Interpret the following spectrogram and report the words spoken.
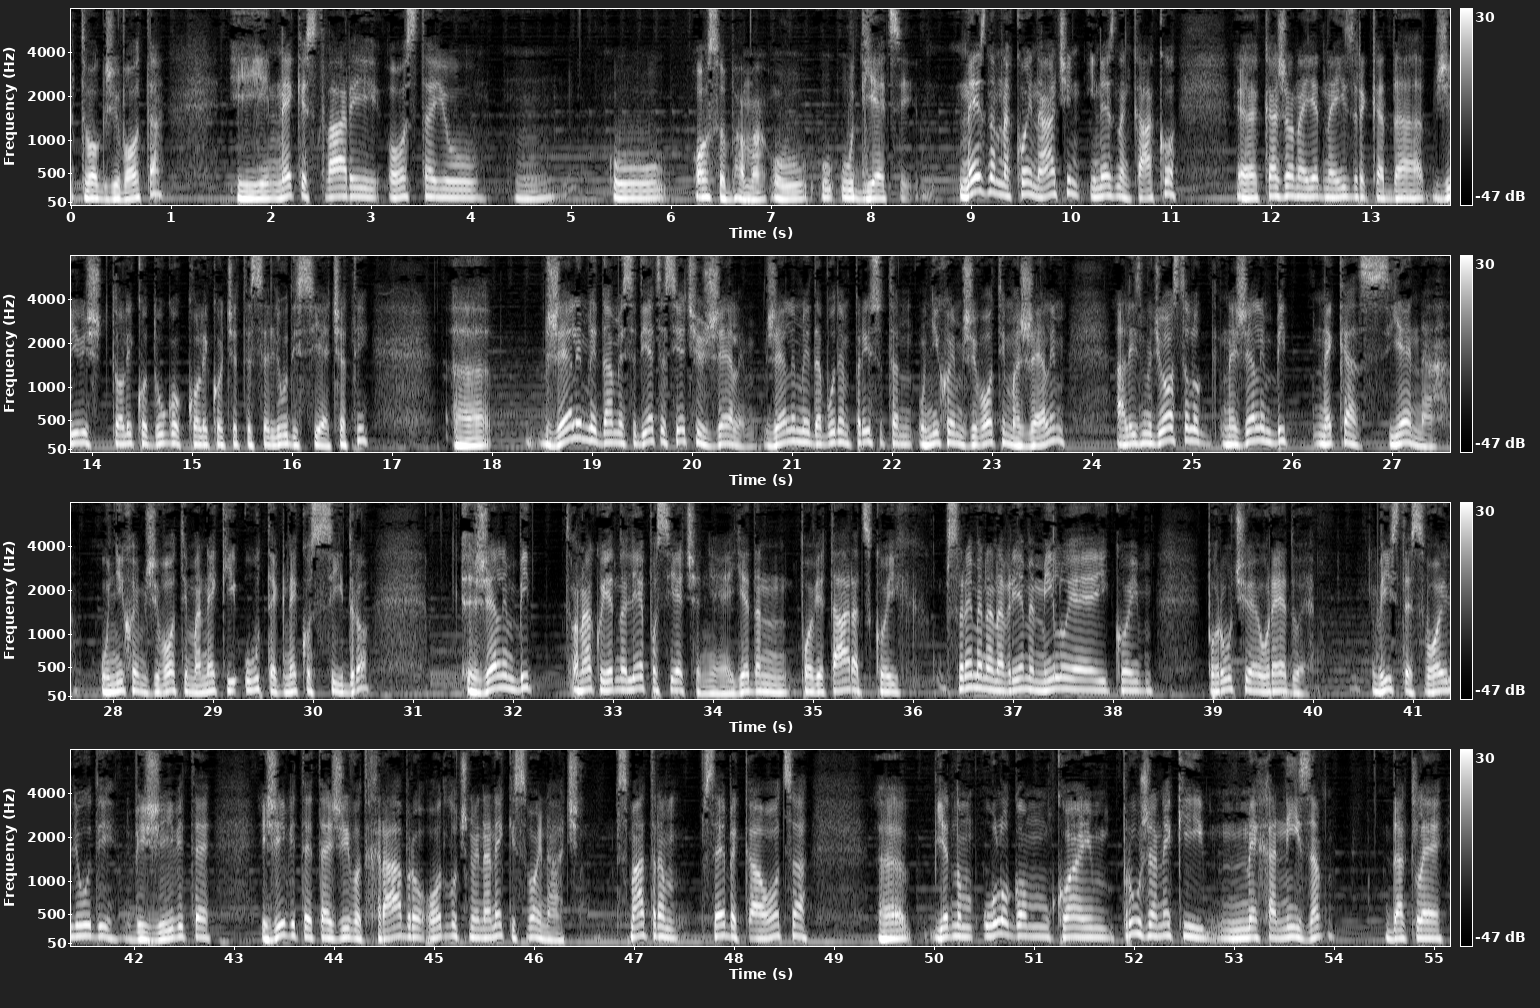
tvog života i neke stvari ostaju mm, osobama, u, u, u djeci. Ne znam na koji način i ne znam kako, e, kaže ona jedna izreka da živiš toliko dugo koliko ćete se ljudi sjećati. E, želim li da me se djeca sjećaju? Želim. Želim li da budem prisutan u njihovim životima? Želim. Ali između ostalog ne želim biti neka sjena u njihovim životima, neki uteg, neko sidro. Želim biti onako jedno lijepo sjećanje, jedan povjetarac koji ih s vremena na vrijeme miluje i kojim poručuje u. Vi ste svoji ljudi, vi živite i živite taj život hrabro, odlučno i na neki svoj način. Smatram sebe kao oca e, jednom ulogom koja im pruža neki mehanizam, dakle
